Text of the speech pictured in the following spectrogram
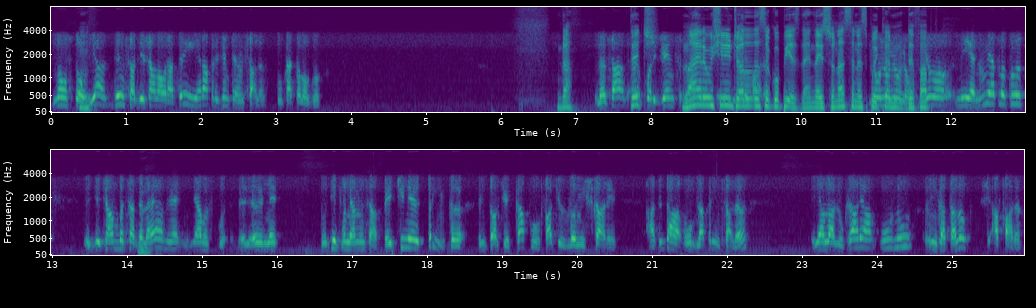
Non-stop. Hmm. Ea, dânsa deja la ora 3 era prezentă în sală cu catalogul. Da. Lăsa Deci, corigenți la- n-ai reușit de niciodată vară. să copiezi, dar ne-ai sunat să ne spui nu, că, nu, nu, nu. de fapt... Eu, mie nu mi-a plăcut, deci am învățat de la ea, mi-a- mi-a spus, ne, tot timpul ne anunța, pe cine îl prind, că întoarce capul, face vreo mișcare, atâta umbla prin sală, i-am luat lucrarea, unul în catalog și afară.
